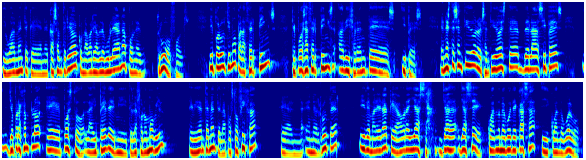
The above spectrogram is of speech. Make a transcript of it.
Igualmente que en el caso anterior, con una variable booleana, poner true o false. Y por último, para hacer pings, que puedes hacer pings a diferentes IPs. En este sentido, en el sentido este de las IPs, yo, por ejemplo, he puesto la IP de mi teléfono móvil, evidentemente la he puesto fija en, el router, y de manera que ahora ya, ya, ya sé cuándo me voy de casa y cuándo vuelvo.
